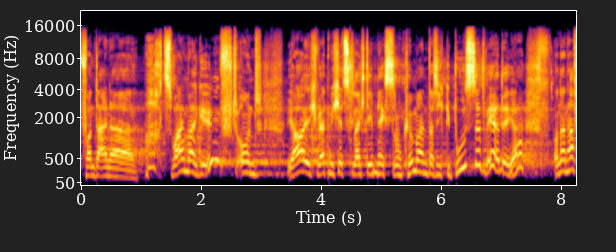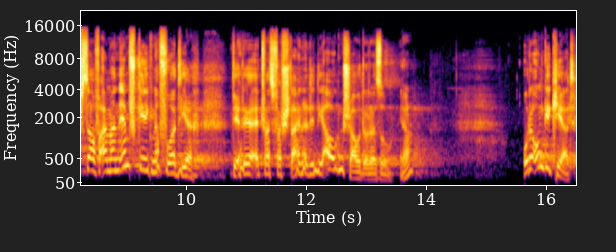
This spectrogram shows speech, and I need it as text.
von deiner, ach, zweimal geimpft und ja, ich werde mich jetzt gleich demnächst darum kümmern, dass ich geboostert werde, ja. Und dann hast du auf einmal einen Impfgegner vor dir, der dir etwas versteinert in die Augen schaut oder so, ja. Oder umgekehrt.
